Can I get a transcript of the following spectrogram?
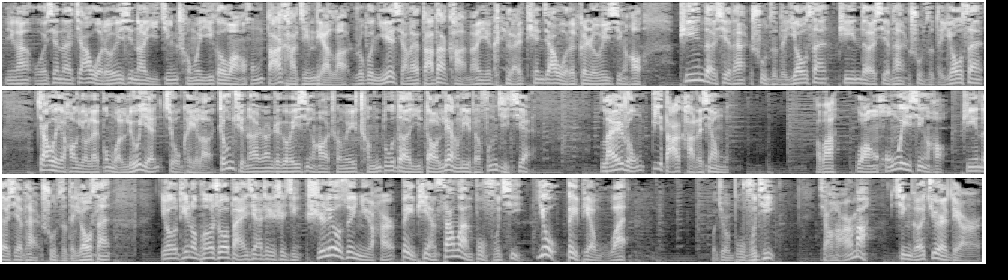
你看，我现在加我的微信呢，已经成为一个网红打卡景点了。如果你也想来打打卡呢，也可以来添加我的个人微信号，拼音的谢探，数字的幺三，拼音的谢探，数字的幺三，加为好友来跟我留言就可以了。争取呢，让这个微信号成为成都的一道亮丽的风景线，来荣必打卡的项目，好吧？网红微信号，拼音的谢探，数字的幺三。有听众朋友说摆一下这个事情：十六岁女孩被骗三万不服气，又被骗五万，我就是不服气。小孩嘛。性格倔点儿，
